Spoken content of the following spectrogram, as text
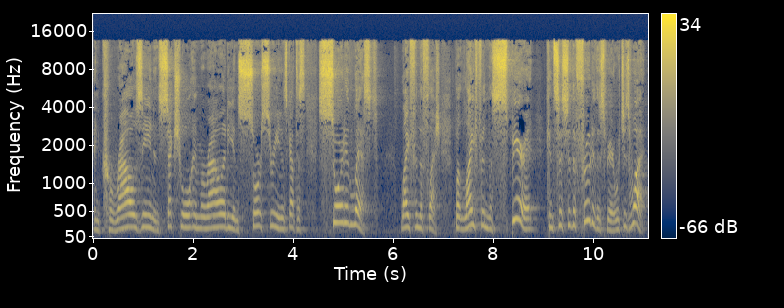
and carousing and sexual immorality and sorcery. And it's got this sordid list life in the flesh. But life in the spirit consists of the fruit of the spirit, which is what?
